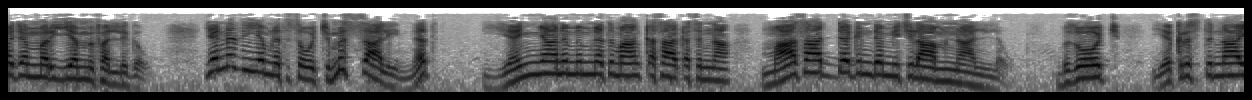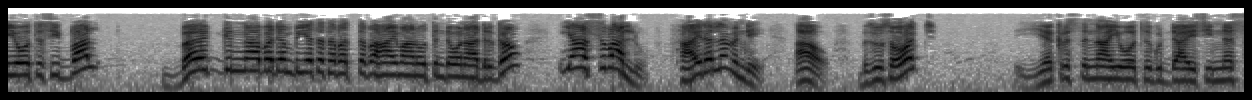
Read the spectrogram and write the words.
መጀመር የምፈልገው። የእነዚህ የእምነት ሰዎች ምሳሌነት የእኛንም እምነት ማንቀሳቀስና ማሳደግ እንደሚችል አምናለሁ። ብዙዎች የክርስትና ሕይወት ሲባል በሕግና በደንብ የተተበተበ ሃይማኖት እንደሆነ አድርገው ያስባሉ። አይደለም እንዴ? አዎ ብዙ ሰዎች የክርስትና ሕይወት ጉዳይ ሲነሣ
